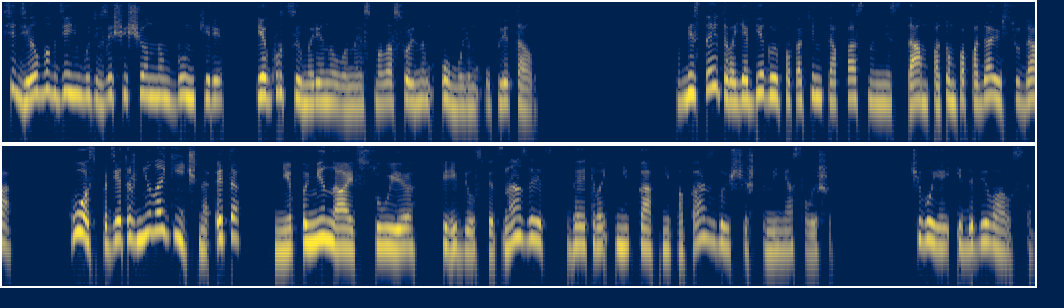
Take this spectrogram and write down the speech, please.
сидел бы где-нибудь в защищенном бункере и огурцы, маринованные с малосольным омулем, уплетал. Вместо этого я бегаю по каким-то опасным местам, потом попадаю сюда. Господи, это же нелогично, это... «Не поминай в суе», — перебил спецназовец, до этого никак не показывающий, что меня слышит. Чего я и добивался.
